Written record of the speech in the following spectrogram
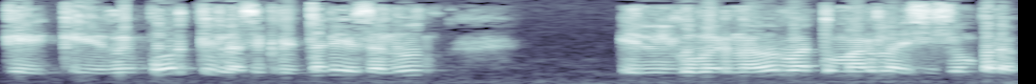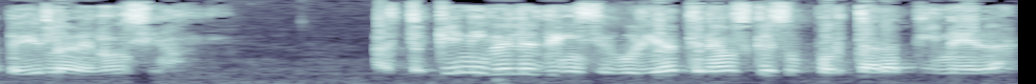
que, que reporte la secretaria de salud? El gobernador va a tomar la decisión para pedir la denuncia. ¿Hasta qué niveles de inseguridad tenemos que soportar a Pineda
